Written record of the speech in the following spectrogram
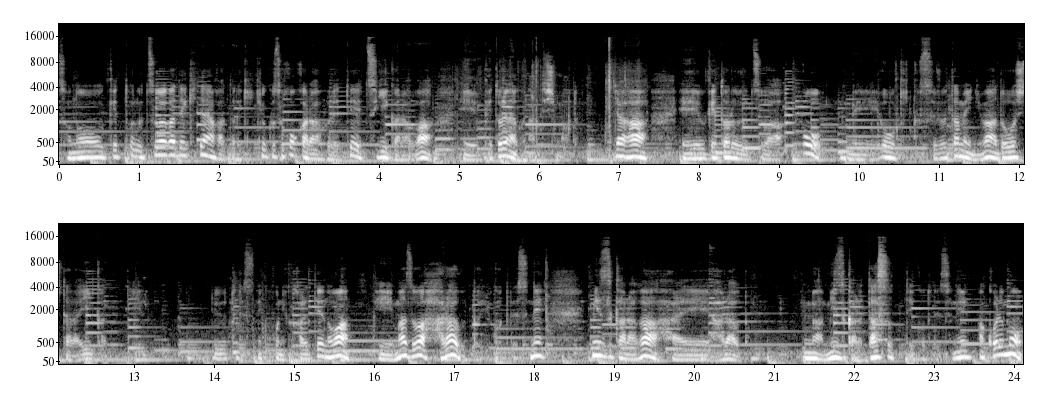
その受け取る器ができてなかったら結局そこから溢れて次からは、えー、受け取れなくなってしまうと。じゃあ、えー、受け取る器を、えー、大きくするためにはどうしたらいいかっていうとですねここに書かれているのは、えまずは払うということですね。自らが、え払うと。まあ、自ら出すっていうことですね。まあ、これも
